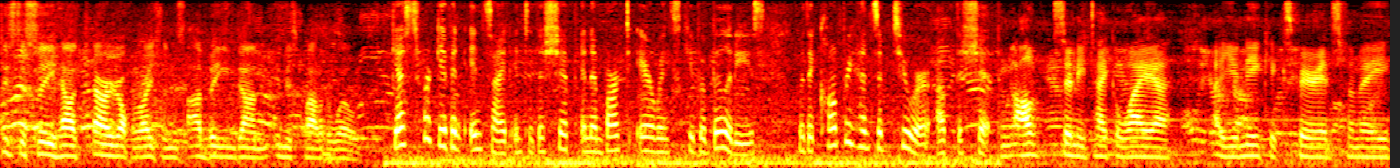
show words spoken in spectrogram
just to see how carrier operations are being done in this part of the world. Guests were given insight into the ship and embarked Air Wing's capabilities with a comprehensive tour of the ship. I'll certainly take away a, a unique experience for me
